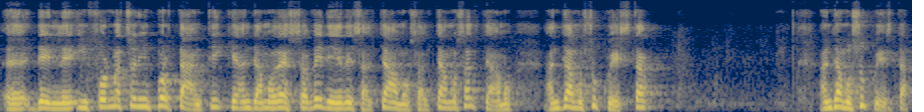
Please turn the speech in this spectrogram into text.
eh, delle informazioni importanti che andiamo adesso a vedere, saltiamo, saltiamo, saltiamo, andiamo su questa Andiamo su questa,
